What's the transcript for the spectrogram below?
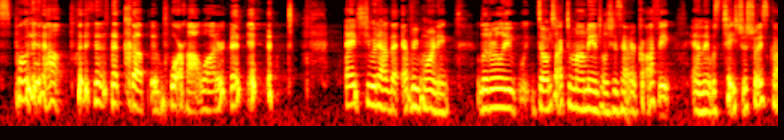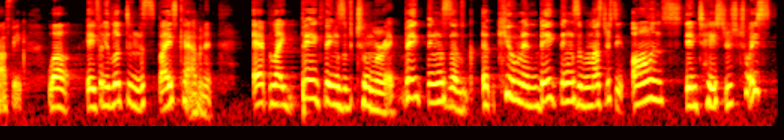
spoon it out, put it in a cup, and pour hot water in it. And she would have that every morning. Literally, don't talk to mommy until she's had her coffee. And it was Taster's Choice coffee. Well, if you looked in the spice cabinet, eh, like big things of turmeric, big things of cumin, big things of mustard seed, all in, in Taster's Choice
